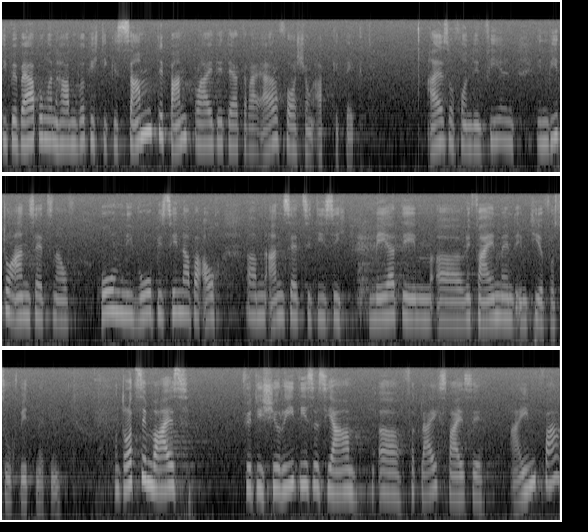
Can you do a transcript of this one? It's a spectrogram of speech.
die Bewerbungen haben wirklich die gesamte Bandbreite der 3R-Forschung abgedeckt. Also von den vielen In-vitro-Ansätzen auf hohem Niveau bis hin aber auch ähm, Ansätze, die sich mehr dem äh, Refinement im Tierversuch widmeten. Und trotzdem war es für die Jury dieses Jahr äh, vergleichsweise einfach,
